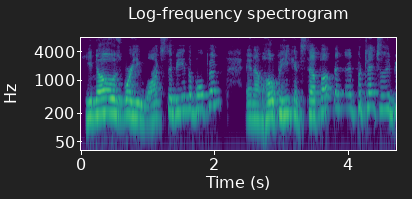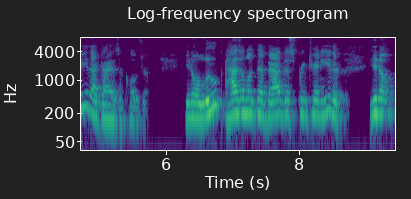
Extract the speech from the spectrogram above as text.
He knows where he wants to be in the bullpen, and I'm hoping he can step up and, and potentially be that guy as a closer. You know, Loup hasn't looked that bad this spring training either. You know,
